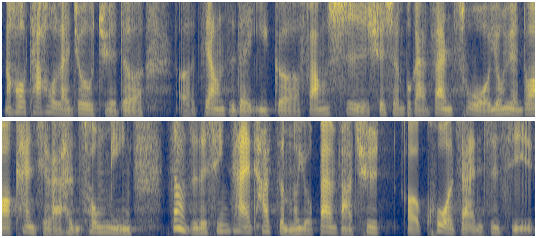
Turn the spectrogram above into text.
然后他后来就觉得，呃，这样子的一个方式，学生不敢犯错，永远都要看起来很聪明，这样子的心态，他怎么有办法去呃扩展自己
